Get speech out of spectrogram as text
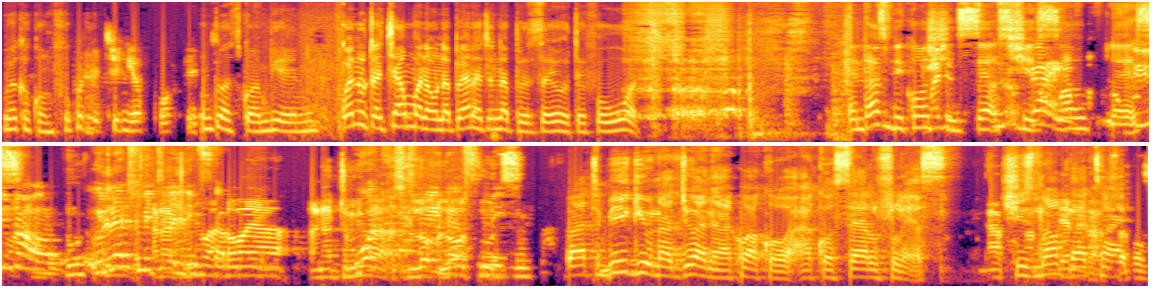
weka kwa mfuko. Put it in your pocket. Mtu asikwambie ni. Kwani utachamwa na unapeana tena pesa yote for what? and that's because she sells, she's selfless. you know, let me tell you something. triggers lawsuits? But Biggie unajua nyako ako, ako selfless. She's not that type of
